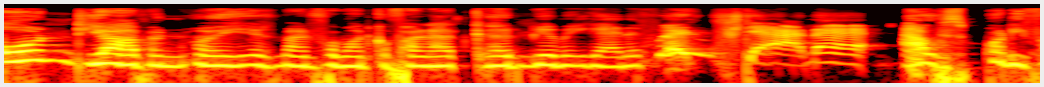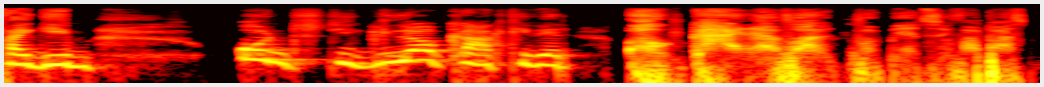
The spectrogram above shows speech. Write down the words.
Und ja, wenn euch mein Format gefallen hat, könnt ihr mir gerne 5 Sterne auf Spotify geben und die Glocke aktivieren, um keine Folgen von mir zu verpassen.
